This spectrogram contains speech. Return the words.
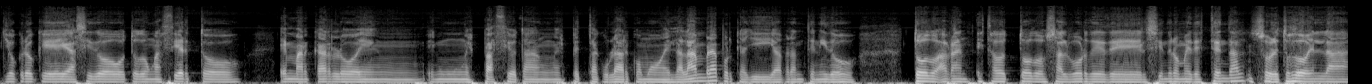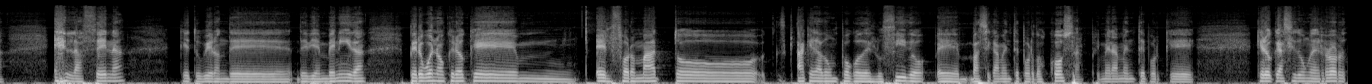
yo creo que ha sido todo un acierto enmarcarlo en, en un espacio tan espectacular como es la Alhambra, porque allí habrán tenido todo, habrán estado todos al borde del síndrome de Stendhal, sobre todo en la, en la cena que tuvieron de, bienvenida. Pero bueno, creo que mm, el formato ha quedado un poco deslucido, eh, básicamente por dos cosas. Primeramente porque creo que ha sido un error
